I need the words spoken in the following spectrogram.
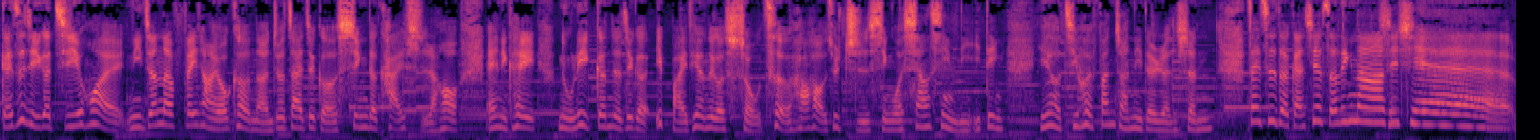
给自己一个机会，你真的非常有可能就在这个新的开始，然后哎，你可以努力跟着这个一百天这个手册，好好去执行。我相信你一定也有机会翻转你的人生。再次的感谢 Selina，谢谢。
